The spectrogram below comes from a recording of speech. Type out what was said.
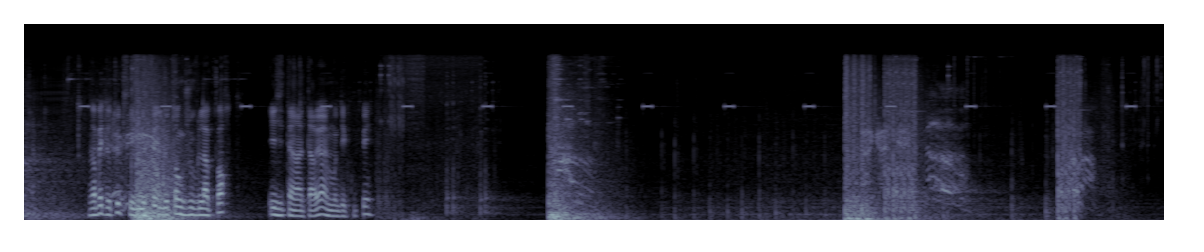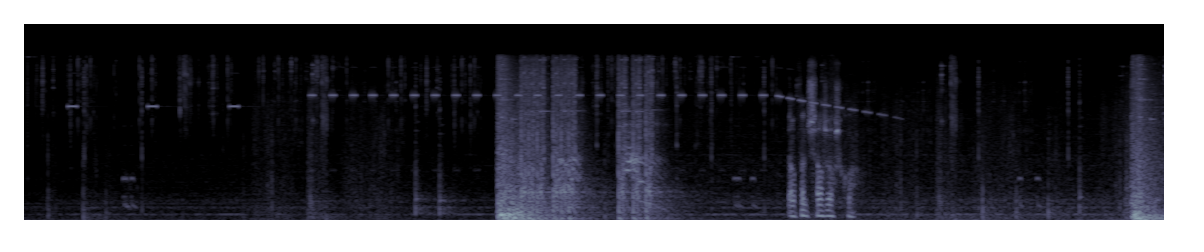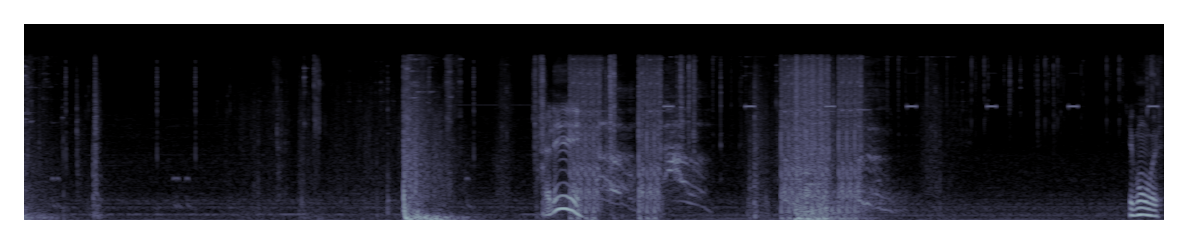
En fait, le truc, c'est que le, le temps que j'ouvre la porte, ils étaient à l'intérieur, ils m'ont découpé. En fin de chargeur, je crois. Allez C'est bon, ouais.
